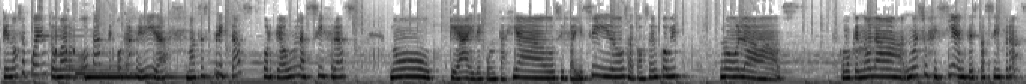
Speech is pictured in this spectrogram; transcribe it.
que no se pueden tomar otras, otras medidas más estrictas porque aún las cifras no que hay de contagiados y fallecidos a causa del COVID no las como que no la no es suficiente estas cifras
